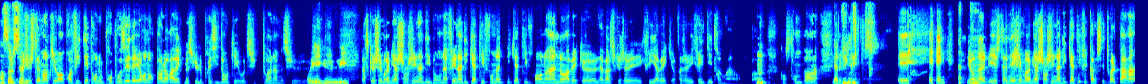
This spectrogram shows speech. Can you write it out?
un seul CD. Bah, justement, tu vas en profiter pour nous proposer, d'ailleurs, on en reparlera avec monsieur le président qui est au-dessus de toi, là, monsieur. Oui, oui. Parce que j'aimerais bien changer l'indicatif. Bon, on a fait l'indicatif, mon indicatif pendant un an avec euh, la valse que j'avais écrit avec, enfin, j'avais écrit le titre, moi, Hmm? qu'on se trompe pas. Hein. Et, on a, cette année, j'aimerais bien changer l'indicatif. Et comme c'est toi le parrain,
